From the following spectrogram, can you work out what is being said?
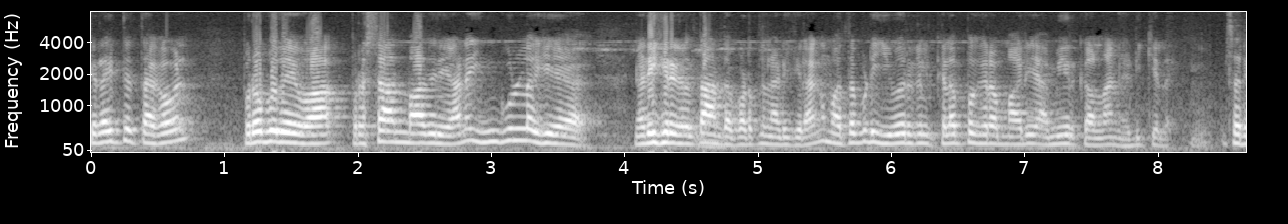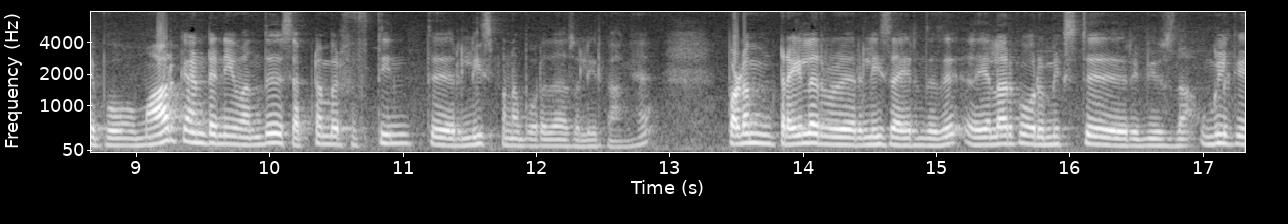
கிடைத்த தகவல் பிரபுதேவா பிரசாந்த் மாதிரியான இங்குள்ள நடிகர்கள் தான் அந்த படத்தில் நடிக்கிறாங்க. மற்றபடி இவர்கள் கிளப்புகிற மாதிரி அமீர் கான்லாம் நடிக்கலை. சார் இப்போது மார்க் ஆண்டனி வந்து செப்டம்பர் 15th ரிலீஸ் பண்ண போகிறதா சொல்லியிருக்காங்க. படம் ட்ரைலர் ரிலீஸ் ஆயிருந்தது. அது எல்லாருக்கும் ஒரு மிக்ஸ்டு ரிவ்யூஸ் தான். உங்களுக்கு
